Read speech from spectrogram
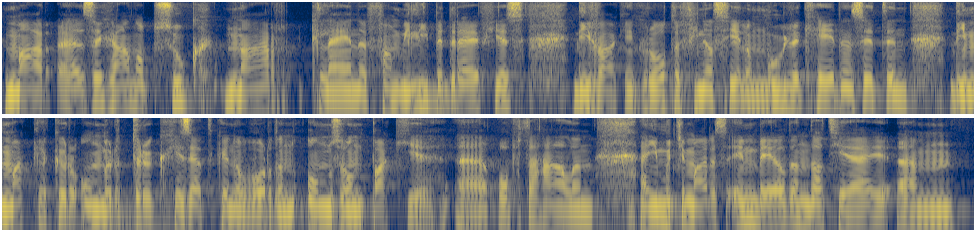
Maar uh, ze gaan op zoek naar kleine familiebedrijfjes die vaak in grote financiële moeilijkheden zitten, die makkelijker onder druk gezet kunnen worden om zo'n pakje uh, op te halen. En je moet je maar eens inbeelden dat jij... Um,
